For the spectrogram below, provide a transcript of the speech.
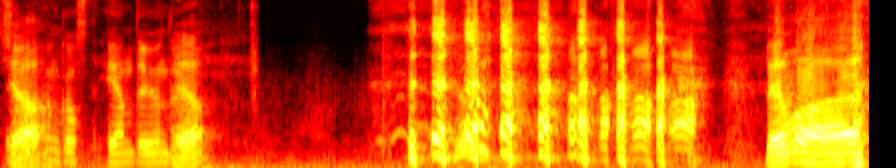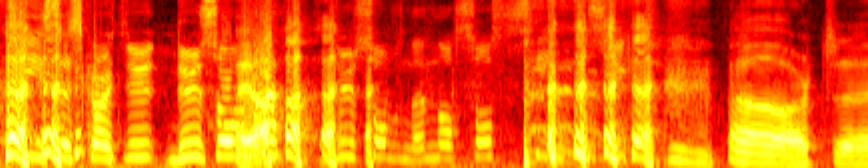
Så Ja. du kan kaste 1 til 100. Ja. det var Jesus Christ, du, du sovner! Du sovner nå så sinnssykt. Jeg har vært eh,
